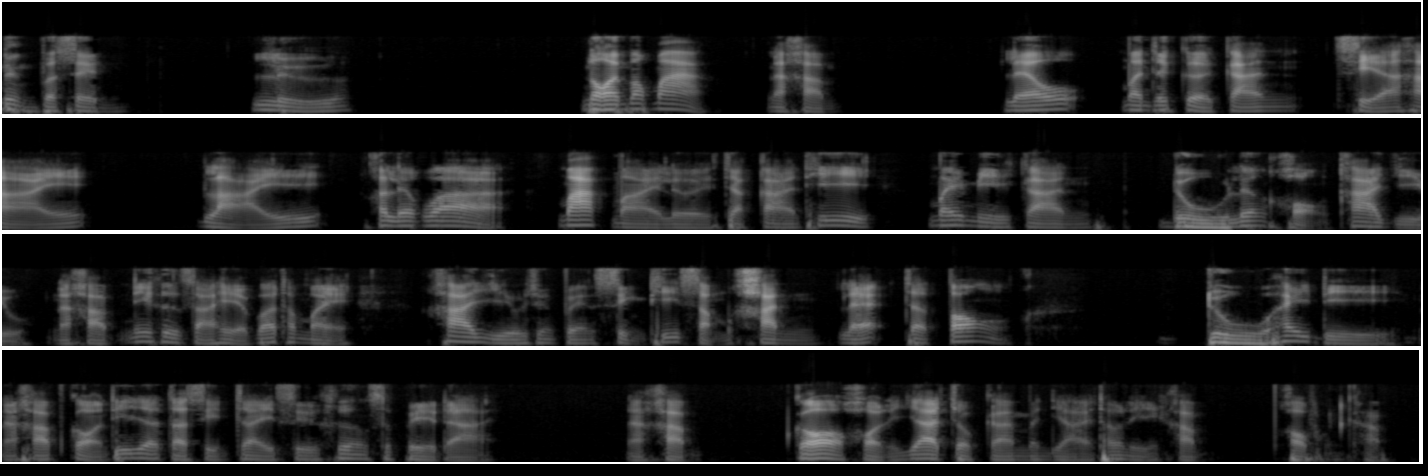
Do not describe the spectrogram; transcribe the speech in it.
1%หรือน้อยมากๆนะครับ แล้วมันจะเกิดการเสียหายหลายเขาเรียกว่ามากมายเลย จากการที่ไม่มีการดูเรื่องของค่ายิวนะครับ นี่คือสาเหตุว่าทำไมค่ายิวจึงเป็นสิ่งที่สำคัญและจะต้องดูให้ดีนะครับ ก่อนที่จะตัดสินใจซื้อเครื่องสเปรย์ได้นะครับ ก็ขออนุญาตจบการบรรยายเท่านี้ครับ ขอบคุณครับ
